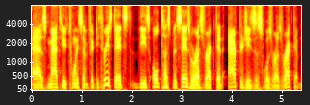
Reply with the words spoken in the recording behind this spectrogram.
as Matthew 27 53 states, these Old Testament saints were resurrected after Jesus was resurrected.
